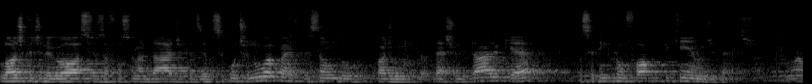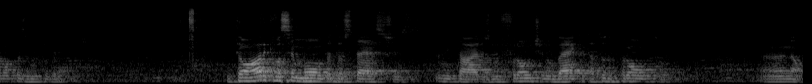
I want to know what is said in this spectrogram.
lógica de negócios, a funcionalidade, quer dizer, você continua com a restrição do código teste unitário, que é você tem que ter um foco pequeno de teste. Não é uma coisa muito grande. Então, a hora que você monta seus testes unitários no front no back, está tudo pronto? Uh, não.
